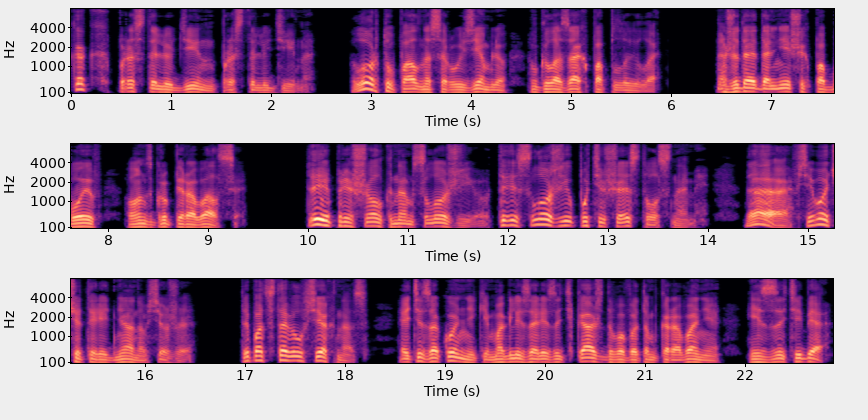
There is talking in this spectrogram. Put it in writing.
как простолюдин простолюдина. Лорд упал на сырую землю, в глазах поплыло. Ожидая дальнейших побоев, он сгруппировался. «Ты пришел к нам с ложью. Ты с ложью путешествовал с нами. Да, всего четыре дня, но все же. Ты подставил всех нас. Эти законники могли зарезать каждого в этом караване из-за тебя.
